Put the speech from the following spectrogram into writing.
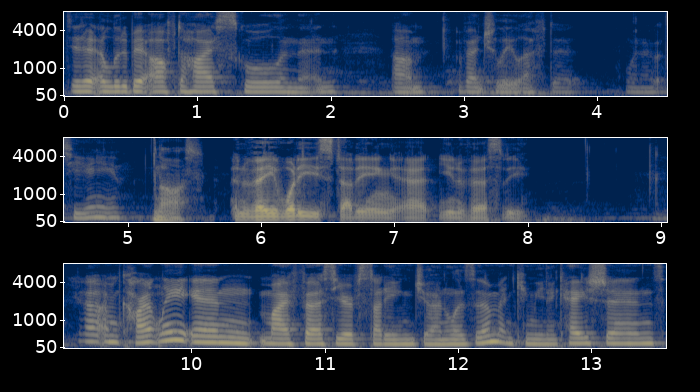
Did it a little bit after high school, and then um, eventually left it when I got to uni. Nice. And Vi, what are you studying at university? Yeah, I'm currently in my first year of studying journalism and communications,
